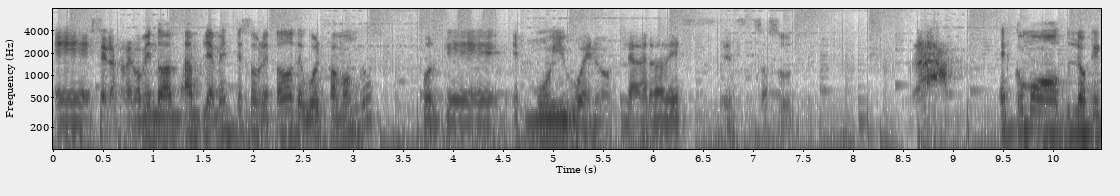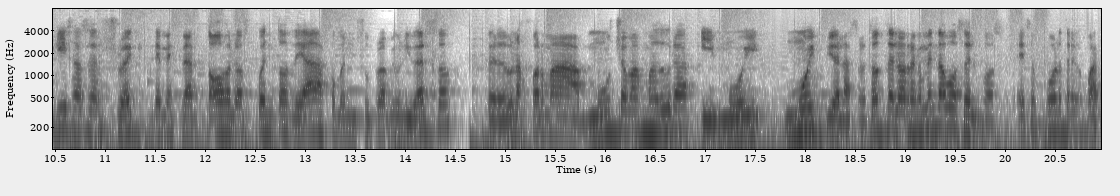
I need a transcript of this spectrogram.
Eh, se las recomiendo am- ampliamente, sobre todo The Wolf Among Us, porque es muy bueno. La verdad es. es ¡Ah! Es como lo que quiso hacer Shrek de mezclar todos los cuentos de hadas como en su propio universo, pero de una forma mucho más madura y muy, muy piola. Sobre todo te lo recomiendo a vos, Elfos. Eso es que jugar.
